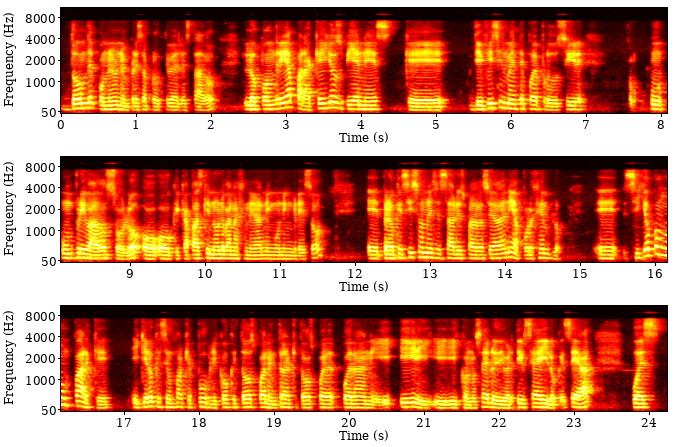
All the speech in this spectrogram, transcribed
dónde poner una empresa productiva del Estado, lo pondría para aquellos bienes que difícilmente puede producir un, privado solo o, que capaz que no le van a generar ningún ingreso, eh, pero que sí son necesarios para la ciudadanía. Por ejemplo, eh, si yo pongo un parque y quiero que sea un parque público, que todos puedan entrar, que todos puedan ir y, y, conocerlo y divertirse ahí, lo que sea, pues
